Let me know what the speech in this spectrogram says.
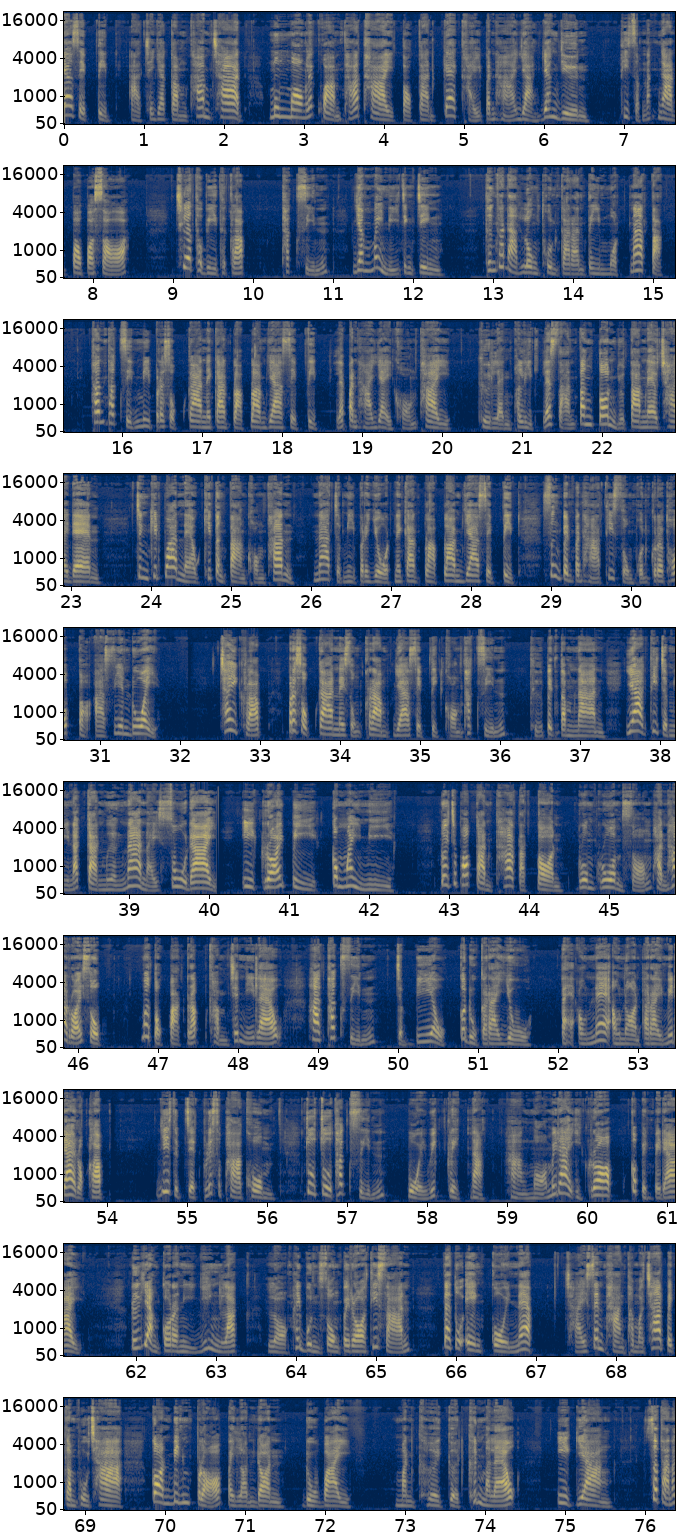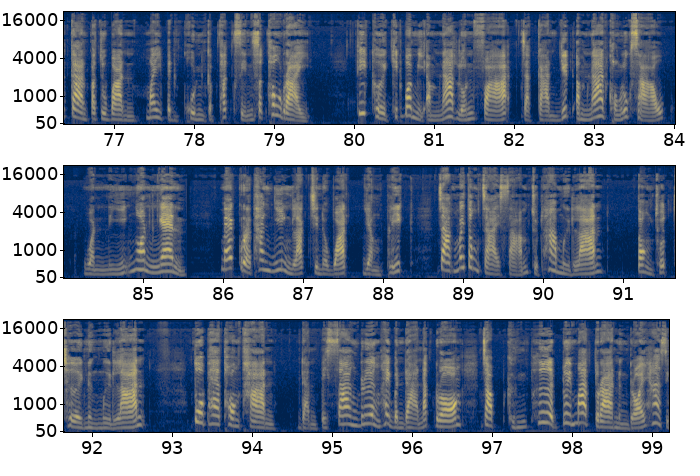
ยาเสพติด อาชญากรรมข้ามชาติ มุมมองและความท้าทายต่อการแก้ไขปัญหาอย่างยั่งยืน ที่สำนักงานปปส เชื่อทวีเถอะครับ ทักษิณยังไม่หนีจริง ๆ ถึงขนาดลงทุนการันตีหมดหน้าตัก ท่านทักษิณมีประสบการณ์ในการปราบปรามยาเสพติด และปัญหาใหญ่ของไทย คือแหล่งผลิตและสารตั้งต้นอยู่ตามแนวชายแดน จึงคิดว่าแนวคิดต่างๆของท่าน น่าจะมีประโยชน์ในการปราบปรามยาเสพติด ซึ่งเป็นปัญหาที่ส่งผลกระทบต่ออาเซียนด้วย ใช่ครับ ประสบการณ์ในสงครามยาเสพติดของทักษิณถือเป็นตำนาน ยากที่จะมีนักการเมืองหน้าไหนสู้ได้ อีกร้อยปีก็ไม่มี โดยเฉพาะการฆ่าตัดตอนร่วมๆ 2,500 ศพ เมื่อตกปากรับคำเช่นนี้แล้ว หากทักษิณจะเบี้ยวก็ดูกระไรอยู่ แต่เอาแน่เอานอนอะไรไม่ได้หรอกครับ 27 พฤษภาคม จู่ๆทักษิณป่วยวิกฤตหนัก ห่างหมอไม่ได้อีกรอบก็เป็นไปได้ หรืออย่างกรณียิ่งลักษณ์หลอกให้บุญทรงไปรอที่ศาลแต่ตัวเองโกยแนบ ใช้เส้นทางธรรมชาติไปกัมพูชา ก่อนบินปลอไปลอนดอน ดูไบมันเคยเกิดขึ้นมาแล้ว อีกอย่างสถานการณ์ปัจจุบันไม่เป็นคุณกับทักษิณสักเท่าไหร่ ที่เคยคิดว่ามีอำนาจล้นฟ้าจากการยึดอำนาจของลูกสาว วันนี้ง่อนแง่น แม้กระทั่งยิ่งลักษณ์ชินวัตรอย่างพลิก จากไม่ต้องจ่าย 3.5 หมื่นล้าน ต้องชดเชย 1 0,000 ล้าน ตัวแพทองทานดันไปสร้างเรื่องให้บรรดานักร้อง จับขึงพืชด้วยมาตรา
